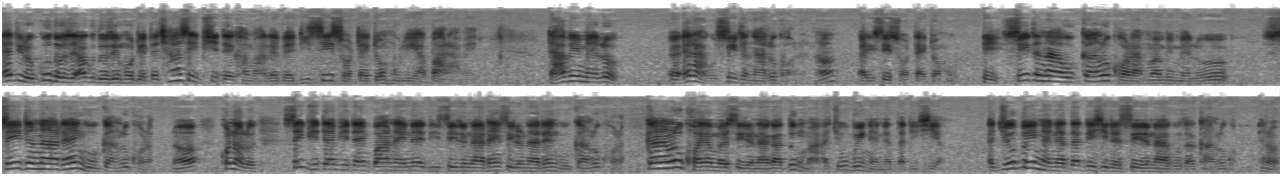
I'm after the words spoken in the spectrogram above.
အဲ့ဒီလိုကုသိုလ်စိတ်အကုသိုလ်စိတ်မဟုတ်တဲ့တခြားစိတ်ဖြစ်တဲ့ခါမှာလည်းပဲဒီစိတ်စောတိုက်တွန်းမှုလေးဟာပါတာပဲဒါပေမဲ့လို့အဲအဲ့ဒါကိုစေတနာလို့ခေါ်တာနော်အဲ့ဒီစိတ်စောတိုက်တွန်းမှုအေးစေတနာကိုကံလို့ခေါ်တာမှန်ပြီမဲ့လို့စေတနာတိုင်းကိုကံလို့ခေါ်တာနော်ခုနလိုစိတ်ဖြစ်တိုင်းဖြစ်တိုင်းပါနိုင်တဲ့ဒီစေတနာတိုင်းစေတနာတိုင်းကိုကံလို့ခေါ်တာကံလို့ခေါ်ရမယ့်စေတနာကသူ့မှာအကျိုးပေးနိုင်တဲ့တတ္တိရှိအောင် အကျိုးပေးနိုင်တဲ့တတ္တိရှိတဲ့စေတနာကိုသာကံလို့ခေါ်အဲ့တော့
